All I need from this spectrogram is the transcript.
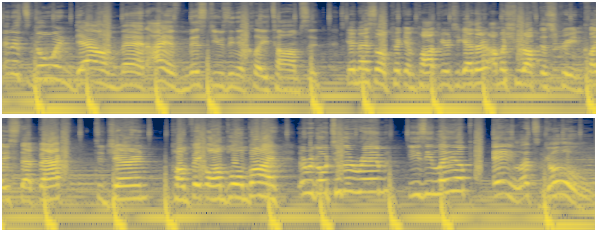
and it's going down, man. I have missed using a Klay Thompson. Let's get a nice little pick and pop here together. I'm gonna shoot off the screen. Klay, step back to Jaren. Pump fake. Oh, I'm blown by. There we go to the rim. Easy layup. Hey, let's go.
